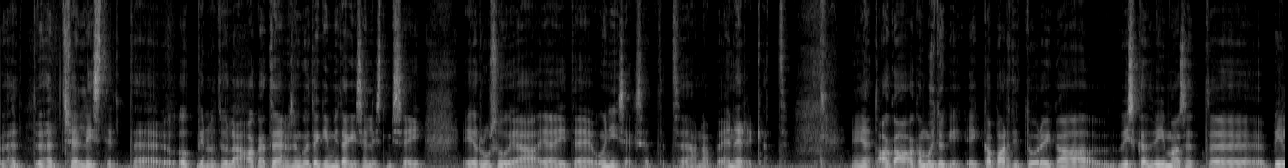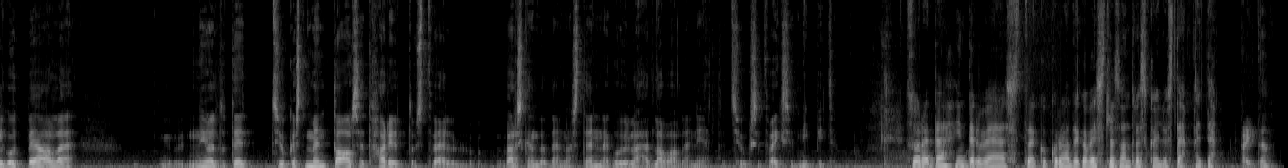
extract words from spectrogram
ühelt, ühelt tšellistilt õppinud üle, aga see on kuidagi midagi sellist, mis ei, ei rusu ja, ja ei tee uniseks, et, et see annab energiat. nii et, aga, aga muidugi ikka partituuriga viskad viimased pilgud peale nii-öelda teed sihukest mentaalset harjutust veel, värskendad ennast enne, kui lähed lavale, nii et, et sihukesed väiksed nipid. suur aitäh intervjuu eest, Kuku raadioga vestles Andres Kaljuste, aitäh. aitäh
